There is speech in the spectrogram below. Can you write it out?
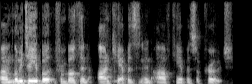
Um, let me tell you about from both an on-campus and an off-campus approach.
